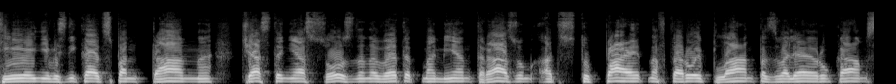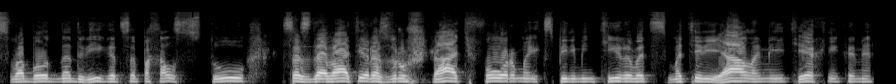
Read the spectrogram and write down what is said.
Тени возникают спонтанно, часто неосознанно в этот момент разум отступает на второй план, позволяя рукам свободно двигаться по холсту, создавать и разрушать формы, экспериментировать с материалами и техниками.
